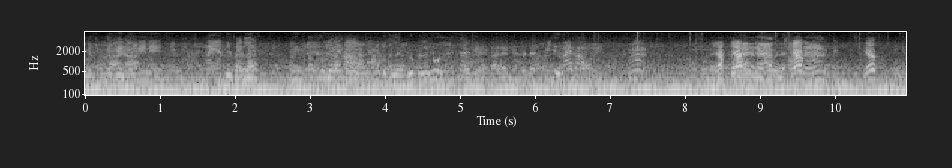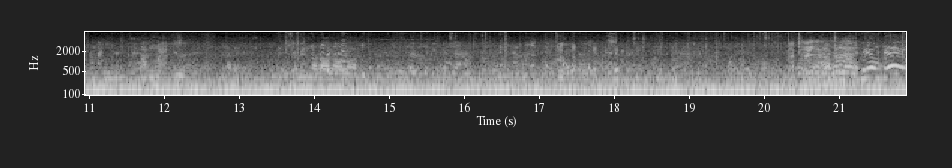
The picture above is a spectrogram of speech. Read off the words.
ไม่ทำมายืนตรงนี้นี่พี่ไปแล้ว ไปเลยรู้ไปเลยนู่นโอเคได้เลยเนี่ยไปเลยพี่ถือไม้เปล่ายับยับยับยับยับฟังหมากให้เลยเดี๋ยวนึงรอรอรอรอตรงนั้นนะครับเดี๋ยวเดี๋ยว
